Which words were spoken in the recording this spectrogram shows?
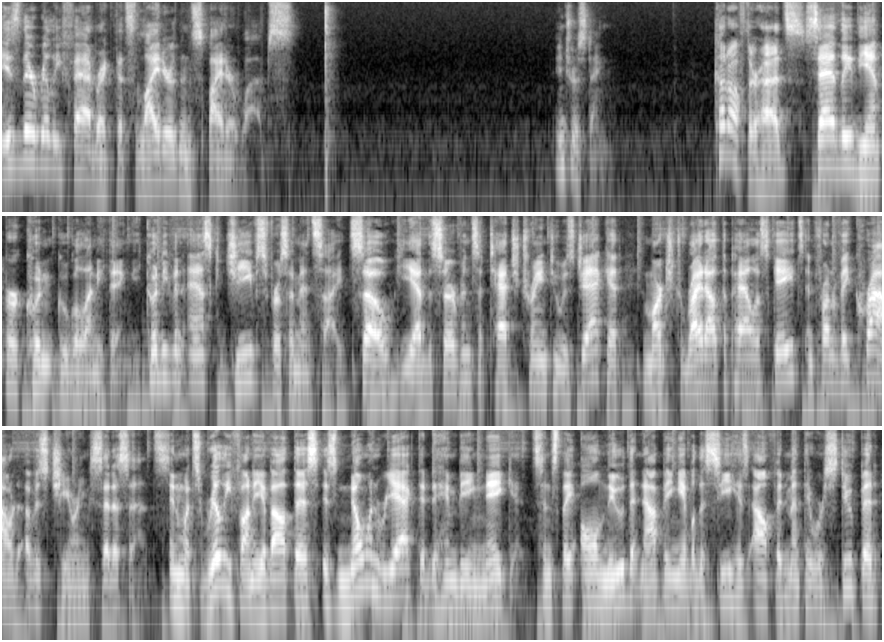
Is there really fabric that's lighter than spider webs? Interesting cut off their heads. Sadly, the Emperor couldn't Google anything. He couldn't even ask Jeeves for some insight. So, he had the servants attach a train to his jacket and marched right out the palace gates in front of a crowd of his cheering citizens. And what's really funny about this is no one reacted to him being naked. Since they all knew that not being able to see his outfit meant they were stupid,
